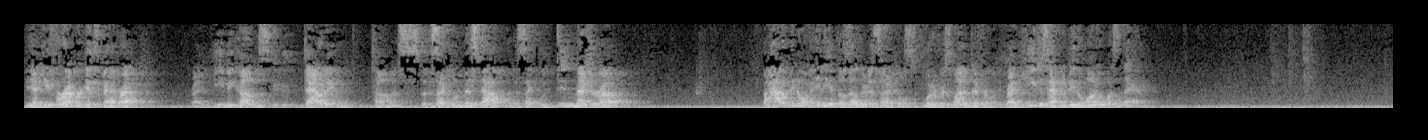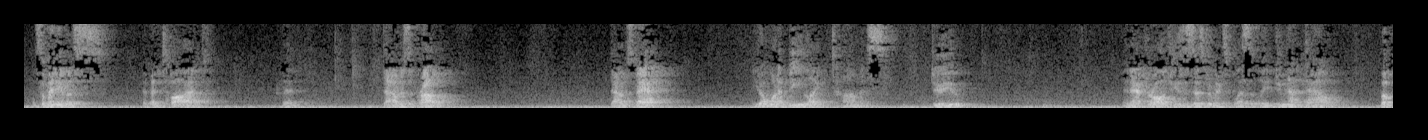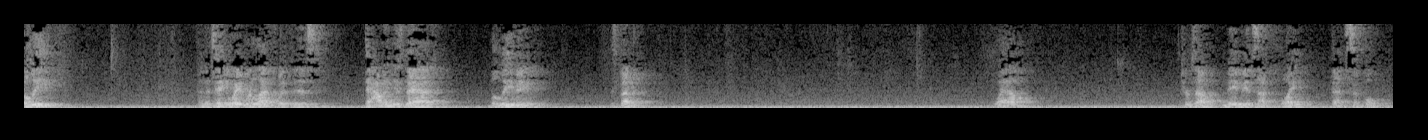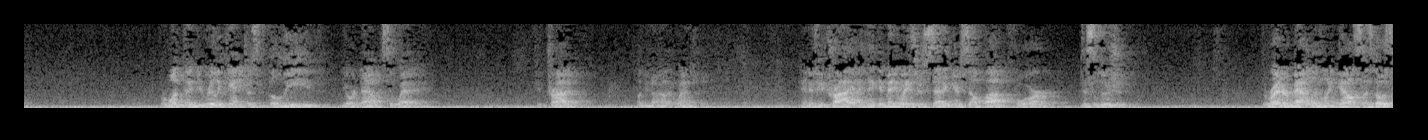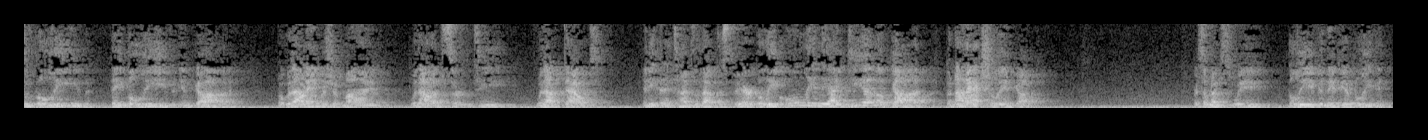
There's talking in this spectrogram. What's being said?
Yet he forever gets a bad rap, right? He becomes doubting Thomas, the disciple who missed out, the disciple who didn't measure up. But how do we know if any of those other disciples would have responded differently, right? He just happened to be the one who wasn't there. And so many of us have been taught that doubt is a problem. Doubt is bad. You don't want to be like Thomas, do you? And after all, Jesus says to him explicitly, do not doubt, but believe. And the takeaway we're left with is doubting is bad, believing is better. Well, turns out maybe it's not quite that simple. For one thing, you really can't just believe your doubts away. If you've tried, let me know how that went. And if you try, I think in many ways you're setting yourself up for disillusion. The writer Madeleine L'Engle says, Those who believe they believe in God, but without anguish of mind, without uncertainty, without doubt, and even at times without despair, believe only in the idea of God, but not actually in God. Or sometimes we believe in the idea of believing.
